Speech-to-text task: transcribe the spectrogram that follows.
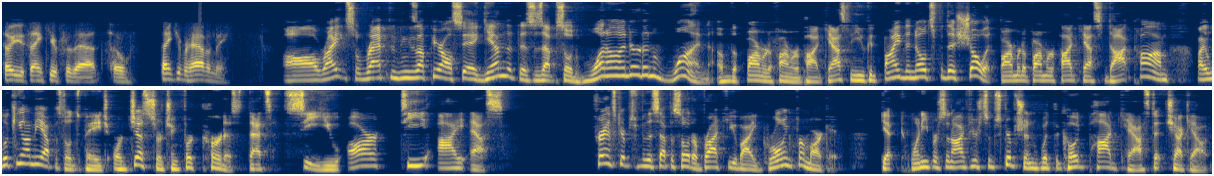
tell you thank you for that. So thank you for having me. All right. So wrapping things up here, I'll say again that this is episode 101 of the Farmer to Farmer podcast. And you can find the notes for this show at farmer to farmer podcast.com by looking on the episodes page or just searching for Curtis. That's C U R T I S. Transcripts for this episode are brought to you by Growing for Market. Get 20% off your subscription with the code podcast at checkout.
